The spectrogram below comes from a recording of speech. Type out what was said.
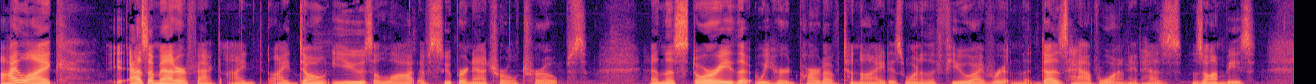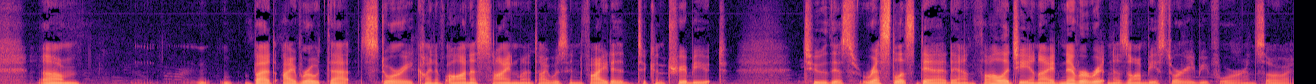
I like as a matter of fact, I, I don't use a lot of supernatural tropes. And the story that we heard part of tonight is one of the few I've written that does have one. It has zombies. Um, but I wrote that story kind of on assignment. I was invited to contribute to this Restless Dead anthology, and I had never written a zombie story before. And so I,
